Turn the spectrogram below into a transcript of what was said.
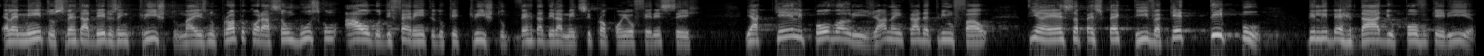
elementos verdadeiros em Cristo, mas no próprio coração buscam algo diferente do que Cristo verdadeiramente se propõe a oferecer. E aquele povo ali, já na entrada triunfal, tinha essa perspectiva: que tipo de liberdade o povo queria.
